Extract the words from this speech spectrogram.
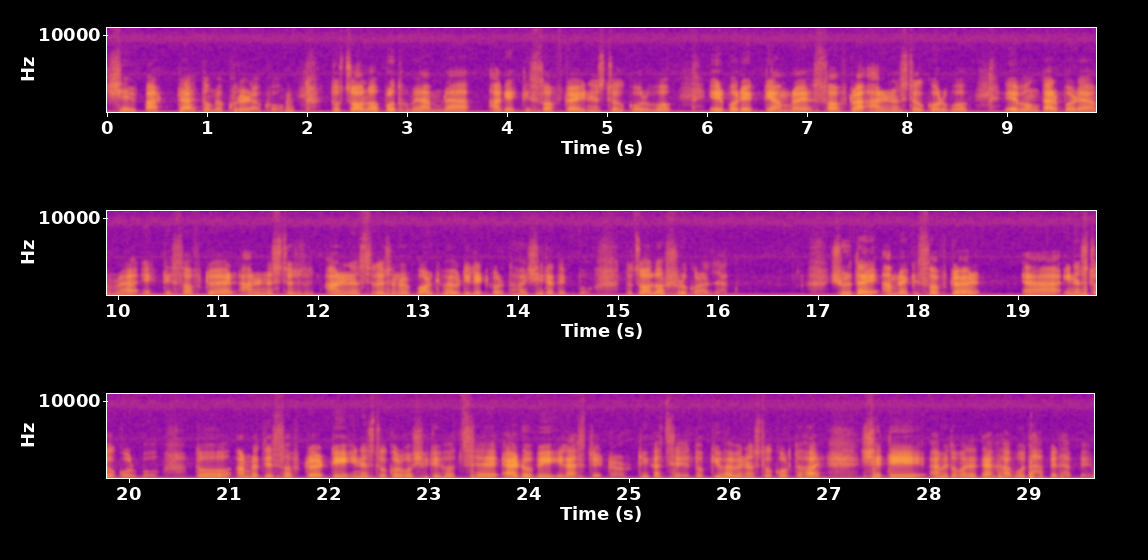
সেই পার্টটা তোমরা খুলে রাখো। তো চলো প্রথমে আমরা আগে একটি সফটওয়্যার ইনস্টল করব। এরপরে একটি আমরা সফটওয়্যার আনইনস্টল করব এবং তারপরে আমরা একটি সফটওয়্যার আনইনস্টলেশন আনইনস্টলেশনের পর কীভাবে ডিলিট করতে হয় সেটা দেখব। তো চলো শুরু করা যাক। শুরুতেই আমরা একটি সফটওয়্যার ইনস্টল করব। তো আমরা যে সফটওয়্যারটি ইনস্টল করব সেটি হচ্ছে অ্যাডোবি ইলাস্ট্রেটর ঠিক আছে? তো কীভাবে ইনস্টল করতে হয় সেটি আমি তোমাদের দেখাবো ধাপে ধাপে।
